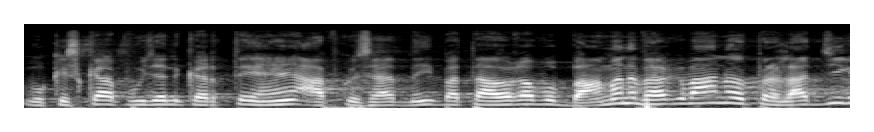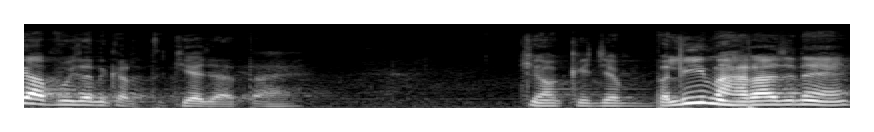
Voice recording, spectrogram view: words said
वो किसका पूजन करते हैं आपको शायद नहीं पता होगा, वो बामन भगवान और प्रहलाद जी का पूजन कर, किया जाता है। क्योंकि जब बलि महाराज ने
